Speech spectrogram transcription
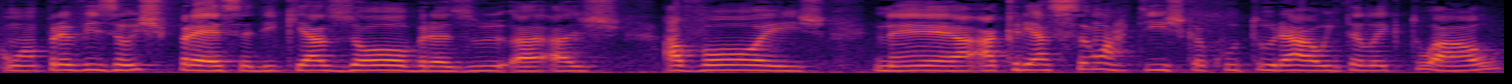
uma, previsão expressa de que as obras, as, a voz, né, a, a, criação artística, cultural, intelectual,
